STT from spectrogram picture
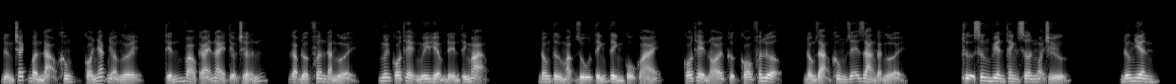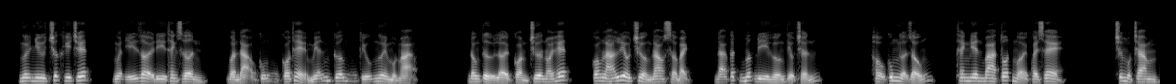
đừng trách bần đạo không có nhắc nhở ngươi, tiến vào cái này tiểu trấn, gặp được phân đàn người, ngươi có thể nguy hiểm đến tính mạng. Đồng tử mặc dù tính tình cổ quái, có thể nói cực có phân lượng, đồng dạng không dễ dàng gặp người. Tự xưng viên thanh sơn ngoại trừ. Đương nhiên, ngươi như trước khi chết, nguyện ý rời đi thanh sơn, bần đạo cũng có thể miễn cưỡng cứu ngươi một mạng. Đồng tử lời còn chưa nói hết, con lá liêu trường đao sở bạch đã cất bước đi hướng tiểu trấn. Hậu cung ngựa giống, thanh niên ba tốt mời quay xe. Chương một trăm,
